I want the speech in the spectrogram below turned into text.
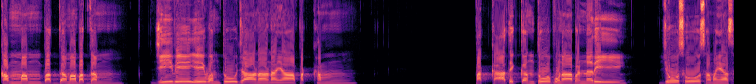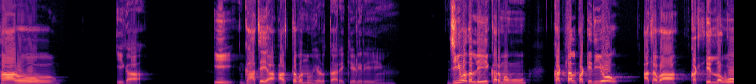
ಕಮ್ಮಂ ಬದ್ಧಮ ಬದ್ಧಂ. ಜೀವೇ ಏವಂತು ಜಾಣಣಯ ಪಕ್ಕಂ. ಪಕ್ಕ ತಿಕ್ಕಂತೂ ಪುಣ ಬಣ್ಣದಿ, ಜೋಸೋ ಸಮಯ ಸಾರೋ. ಈಗ ಈ ಗಾಥೆಯ ಅರ್ಥವನ್ನು ಹೇಳುತ್ತಾರೆ, ಕೇಳಿರಿ. ಜೀವದಲ್ಲಿ ಕರ್ಮವು ಕಟ್ಟಲ್ಪಟ್ಟಿದೆಯೋ ಅಥವಾ ಕಟ್ಟಿಲ್ಲವೋ?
